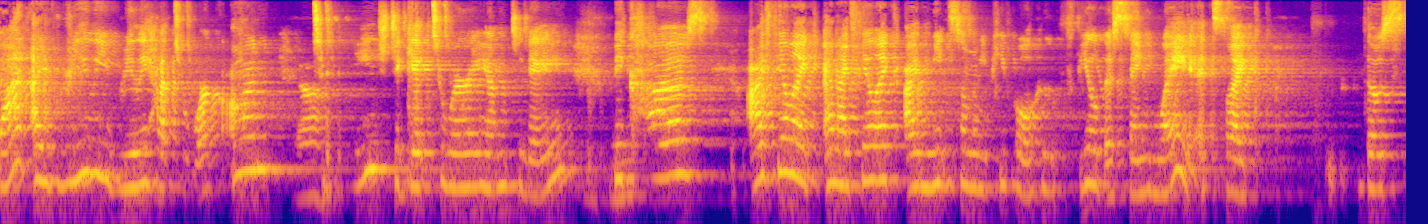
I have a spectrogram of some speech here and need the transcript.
that I really, really had to work on yeah. to change to get to where I am today mm-hmm. because I feel like, and I feel like I meet so many people who feel the same way. It's like those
